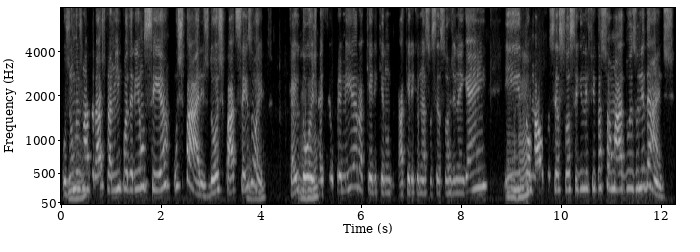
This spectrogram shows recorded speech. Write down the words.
Os números uhum. naturais, para mim, poderiam ser os pares, 2, 4, 6, 8. Que aí o 2 uhum. vai ser o primeiro, aquele que, não, aquele que não é sucessor de ninguém, e uhum. tomar o sucessor significa somar duas unidades.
